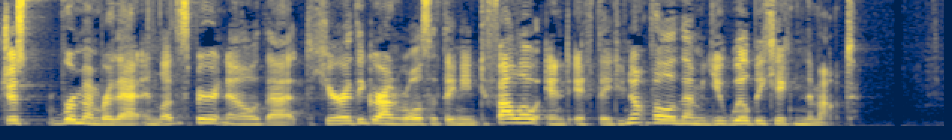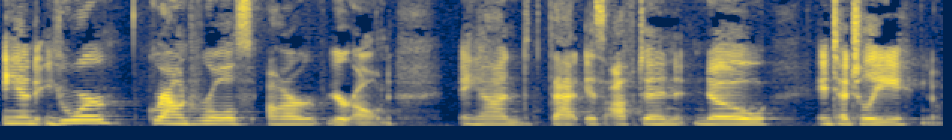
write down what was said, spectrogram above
just remember that and let the spirit know that here are the ground rules that they need to follow, and if they do not follow them, you will be kicking them out. And your ground rules are your own, and that is often no intentionally you know,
